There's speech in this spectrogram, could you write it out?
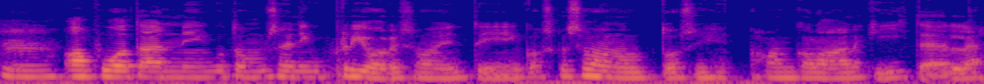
mm. apua tämän niinku, niinku priorisointiin, koska se on ollut tosi hankalaa ainakin itselle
